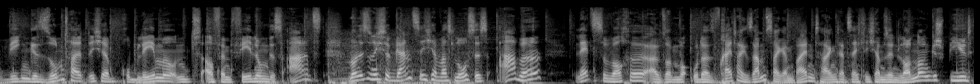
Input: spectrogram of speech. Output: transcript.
wegen gesundheitlicher Probleme und auf Empfehlung des Arztes. Man ist noch nicht so ganz sicher, was los ist, aber letzte Woche, also oder Freitag, Samstag, an beiden Tagen tatsächlich, haben sie in London gespielt.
